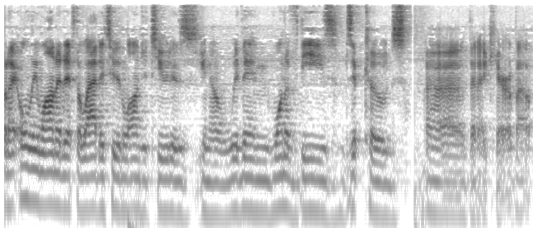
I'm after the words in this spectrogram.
But I only want it if the latitude and longitude is, you know, within one of these zip codes uh, that I care about.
